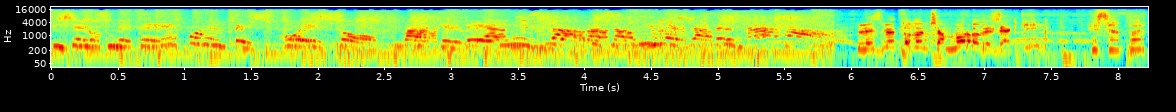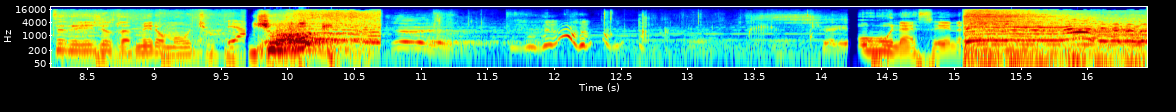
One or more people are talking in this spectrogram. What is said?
y se los meteré por el pescuezo para que vean mis garras abrirles las entrañas. Les veo todo el chamorro desde aquí. Esa parte de ellos la admiro mucho. Jock. Una escena.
